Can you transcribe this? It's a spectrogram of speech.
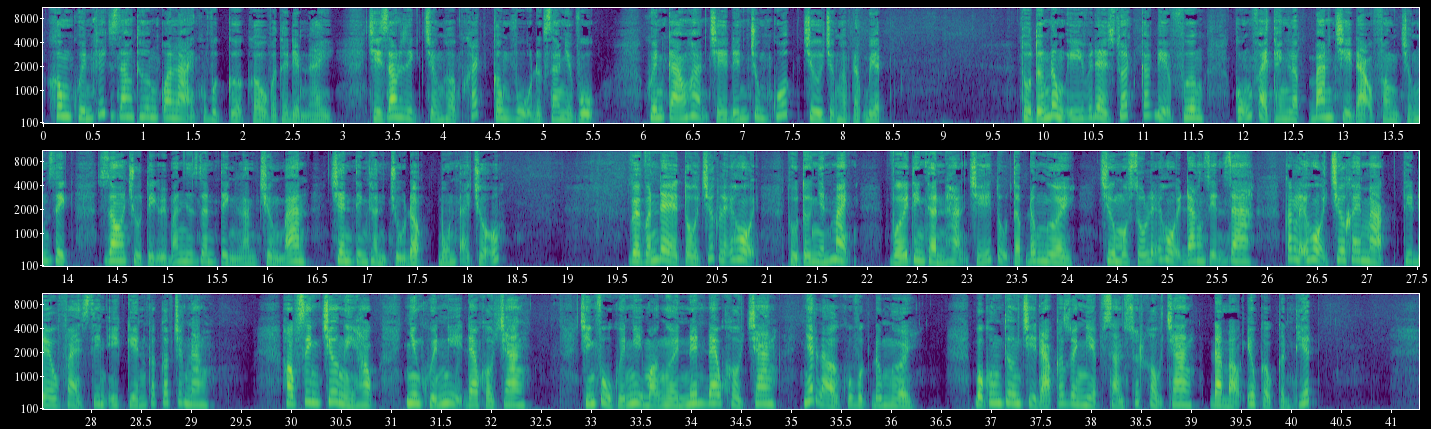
không khuyến khích giao thương qua lại khu vực cửa khẩu vào thời điểm này, chỉ giao dịch trường hợp khách công vụ được giao nhiệm vụ, khuyến cáo hạn chế đến Trung Quốc trừ trường hợp đặc biệt. Thủ tướng đồng ý với đề xuất các địa phương cũng phải thành lập ban chỉ đạo phòng chống dịch do Chủ tịch Ủy ban nhân dân tỉnh làm trưởng ban trên tinh thần chủ động bốn tại chỗ. Về vấn đề tổ chức lễ hội, Thủ tướng nhấn mạnh với tinh thần hạn chế tụ tập đông người, trừ một số lễ hội đang diễn ra, các lễ hội chưa khai mạc thì đều phải xin ý kiến các cấp chức năng. Học sinh chưa nghỉ học nhưng khuyến nghị đeo khẩu trang. Chính phủ khuyến nghị mọi người nên đeo khẩu trang, nhất là ở khu vực đông người. Bộ Công Thương chỉ đạo các doanh nghiệp sản xuất khẩu trang đảm bảo yêu cầu cần thiết.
